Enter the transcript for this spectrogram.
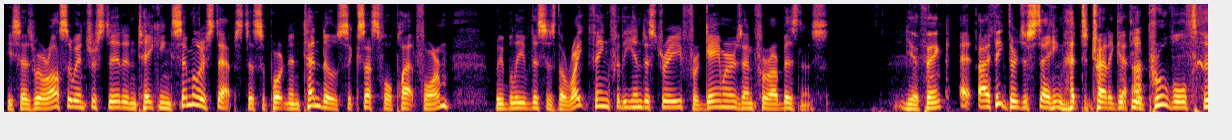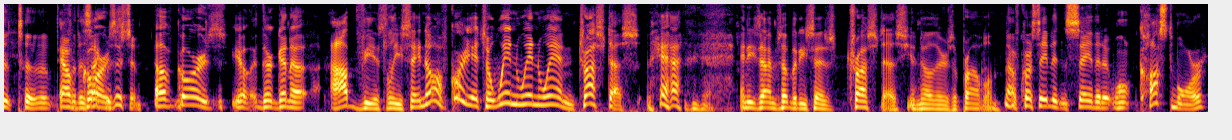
He says we're also interested in taking similar steps to support Nintendo's successful platform. We believe this is the right thing for the industry, for gamers, and for our business. You think? I think they're just saying that to try to get the approval to, to for Of this course, acquisition. of course, you know, they're going to obviously say, "No, of course, it's a win-win-win. Trust us." Anytime somebody says "trust us," you know there's a problem. Now, of course, they didn't say that it won't cost more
